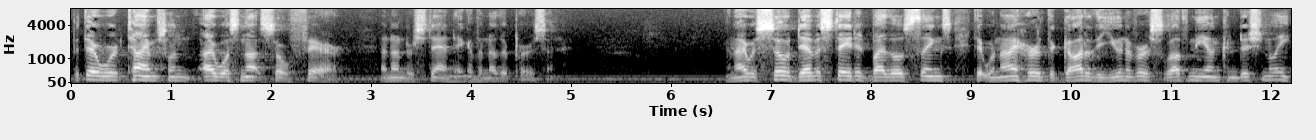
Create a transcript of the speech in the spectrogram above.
But there were times when I was not so fair and understanding of another person. And I was so devastated by those things that when I heard the God of the universe love me unconditionally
